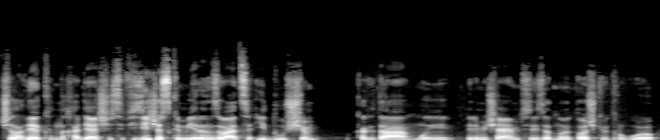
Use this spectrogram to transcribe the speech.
человек, находящийся в физическом мире, называется идущим, когда мы перемещаемся из одной точки в другую.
